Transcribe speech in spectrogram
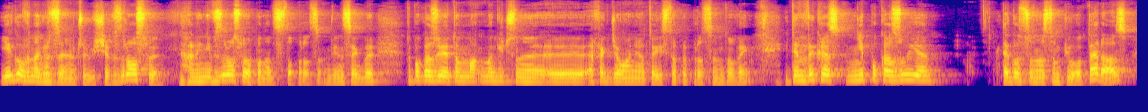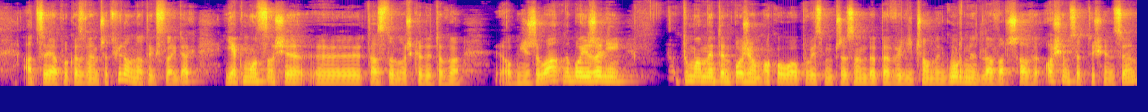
Jego wynagrodzenia oczywiście wzrosły, ale nie wzrosły o ponad 100%, więc jakby to pokazuje to magiczny y, efekt działania tej stopy procentowej. I ten wykres nie pokazuje tego, co nastąpiło teraz, a co ja pokazywałem przed chwilą na tych slajdach, jak mocno się y, ta zdolność kredytowa obniżyła. No bo jeżeli tu mamy ten poziom około, powiedzmy, przez NBP wyliczony, górny dla Warszawy 800 tysięcy,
